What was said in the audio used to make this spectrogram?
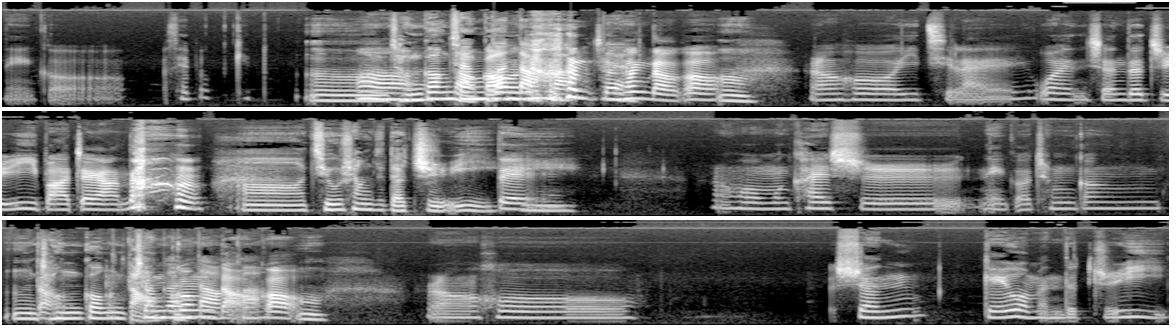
那个嗯成功祷告。成功祷告。嗯。然后一起来问神的旨意吧这样的。啊 求上帝的旨意对。然后我们开始那个成功嗯成功祷成功祷告。嗯。然后神给我们的旨意，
